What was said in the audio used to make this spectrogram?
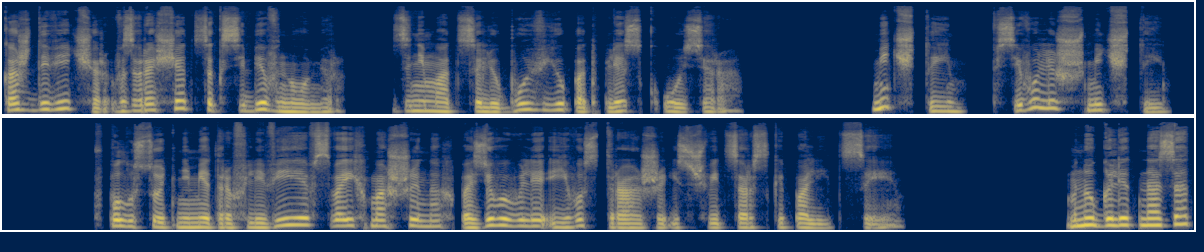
каждый вечер возвращаться к себе в номер, заниматься любовью под плеск озера. Мечты, всего лишь мечты. В полусотни метров левее в своих машинах позевывали его стражи из швейцарской полиции. Много лет назад,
